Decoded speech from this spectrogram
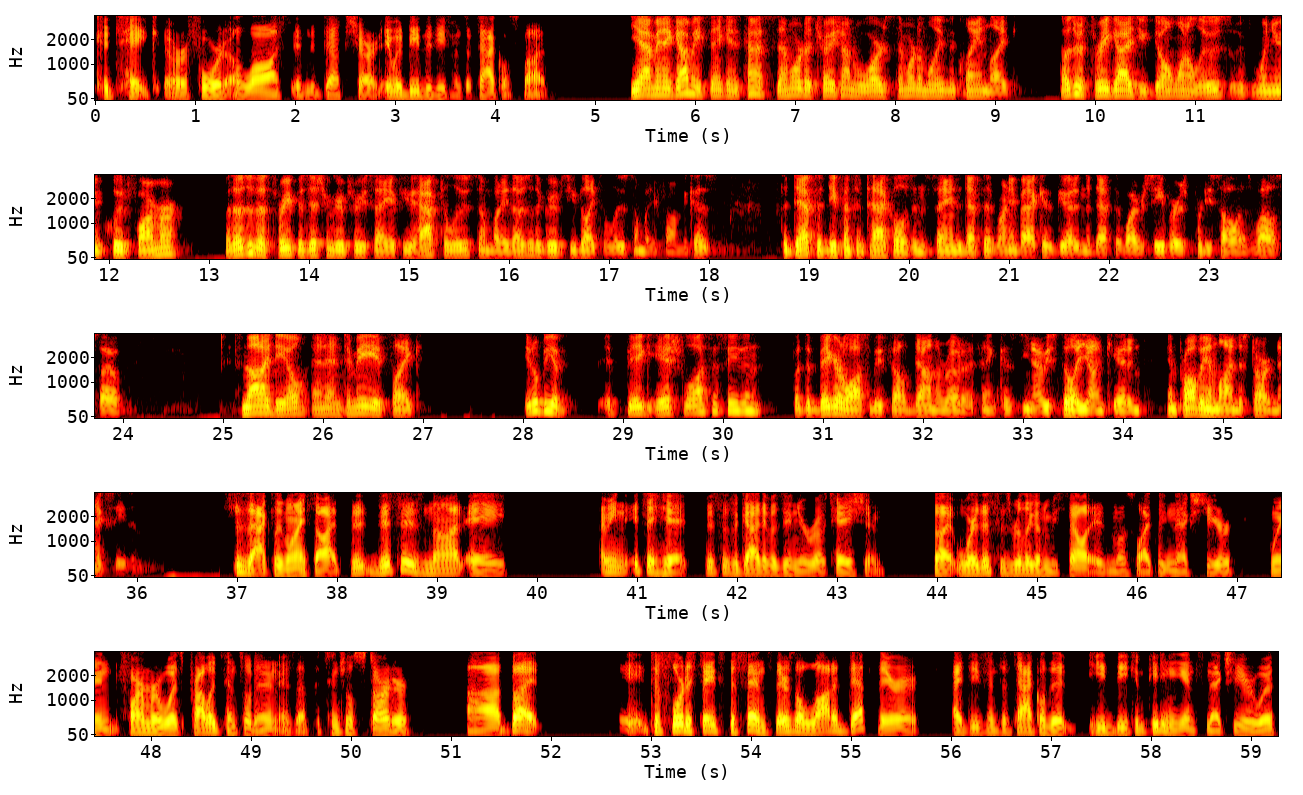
could take or afford a loss in the depth chart, it would be the defensive tackle spot. Yeah, I mean, it got me thinking. It's kind of similar to Treshaun Ward, similar to Malik McClain. Like, those are three guys you don't want to lose when you include Farmer. But those are the three position groups where you say if you have to lose somebody, those are the groups you'd like to lose somebody from because the depth at defensive tackle is insane. The depth at running back is good, and the depth at wide receiver is pretty solid as well. So it's not ideal. And and to me, it's like it'll be a big ish loss this season, but the bigger loss will be felt down the road, I think, because you know he's still a young kid and and probably in line to start next season. It's exactly my thoughts. This is not a, I mean, it's a hit. This is a guy that was in your rotation, but where this is really going to be felt is most likely next year when Farmer was probably penciled in as a potential starter. Uh, but to Florida State's defense, there's a lot of depth there at defensive tackle that he'd be competing against next year with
